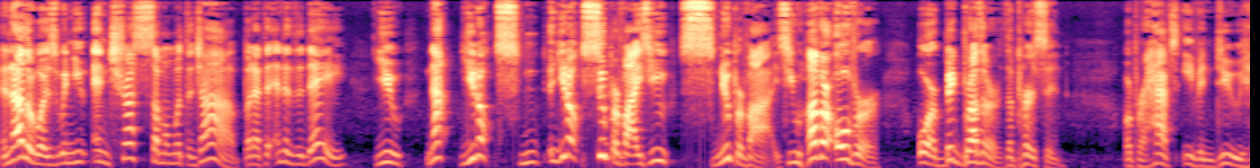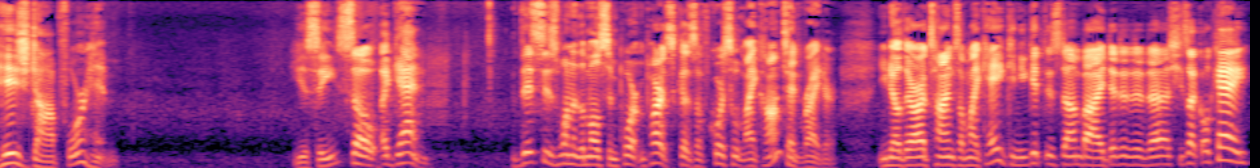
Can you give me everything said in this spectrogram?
In other words, when you entrust someone with the job, but at the end of the day, you not you don't you don't supervise, you snoopervise. You hover over or big brother the person or perhaps even do his job for him. You see? So again, this is one of the most important parts because of course with my content writer, you know, there are times I'm like, "Hey, can you get this done by da da da da?" She's like, "Okay."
